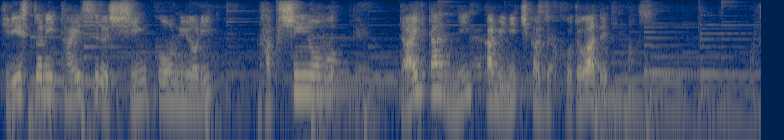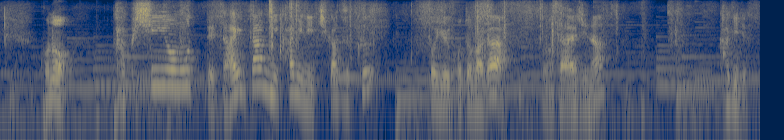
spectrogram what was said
キリストに対する信仰により確信を持って大胆に神に近づくことができます。この確信を持って大胆に神に近づくという言葉がその大事な鍵です。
